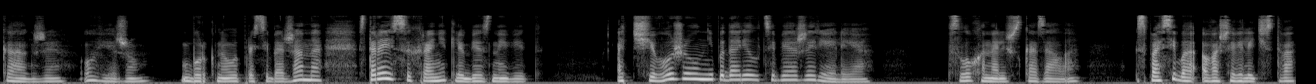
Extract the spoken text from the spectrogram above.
«Как же, увижу», — буркнула про себя Жанна, стараясь сохранить любезный вид. «Отчего же он не подарил тебе ожерелье?» Вслух она лишь сказала. «Спасибо, Ваше Величество,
